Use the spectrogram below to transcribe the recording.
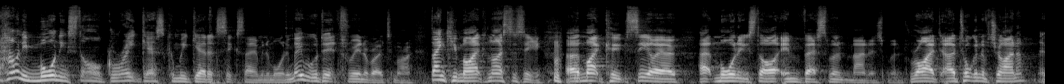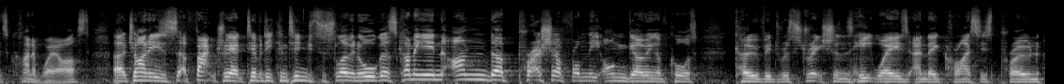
How many Morningstar great guests can we get at 6 a.m. in the morning? Maybe we'll do it three in a row tomorrow. Thank you, Mike. Nice to see you. Uh, Mike Coop, CIO at Morningstar Investment Management. Right, uh, talking of China, it's kind of way I asked. Uh, Chinese factory activity continued to slow in August, coming in under pressure from the ongoing, of course, COVID restrictions, heat waves, and a crisis prone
